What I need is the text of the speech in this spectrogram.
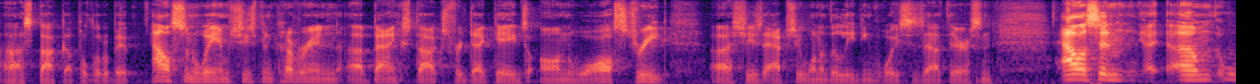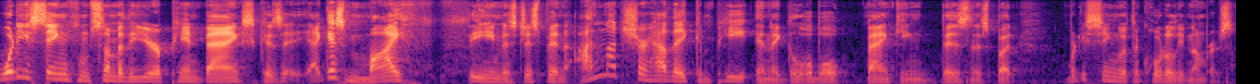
uh, stock up a little bit. Alison Williams, she's been covering uh, bank stocks for decades on Wall Street. Uh, she's absolutely one of the leading voices out there. And Alison, uh, um, what are you seeing from some of the European banks? Because I guess my theme has just been I'm not sure how they compete in a global banking business, but what are you seeing with the quarterly numbers?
